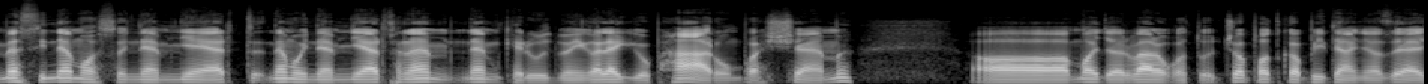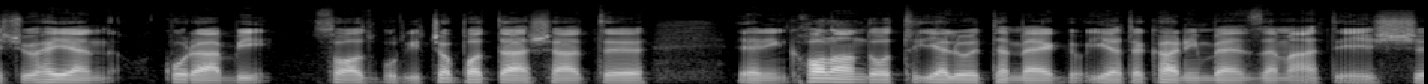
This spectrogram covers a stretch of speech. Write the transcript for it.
Messi nem az, hogy nem nyert, nem, hogy nem nyert, hanem nem került be még a legjobb háromba sem. A magyar válogatott csapatkapitánya az első helyen korábbi Salzburgi csapatását, Erling Halandot jelölte meg, illetve Karim Benzemát és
